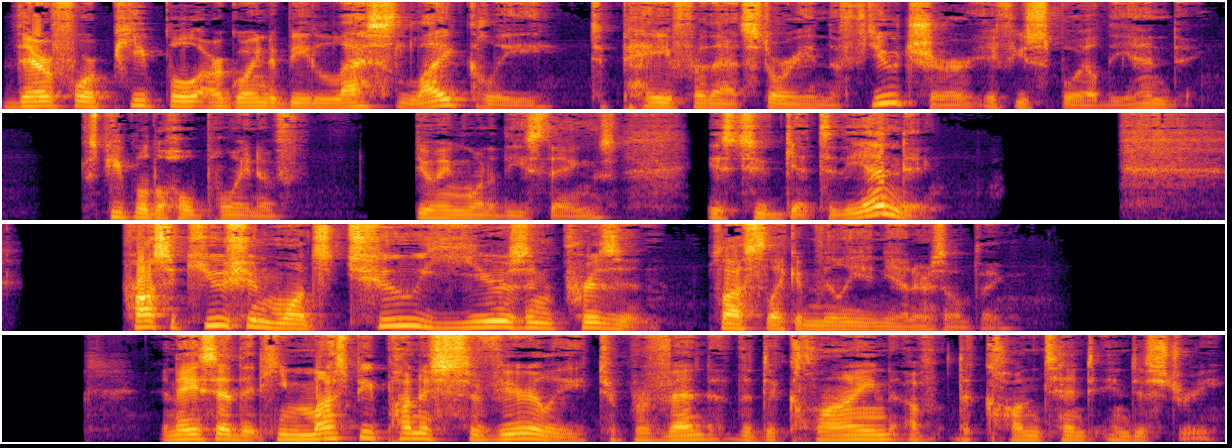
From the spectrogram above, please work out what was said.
Therefore, people are going to be less likely to pay for that story in the future if you spoil the ending. Because people, the whole point of doing one of these things is to get to the ending. Prosecution wants two years in prison plus like a million yen or something and they said that he must be punished severely to prevent the decline of the content industry.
